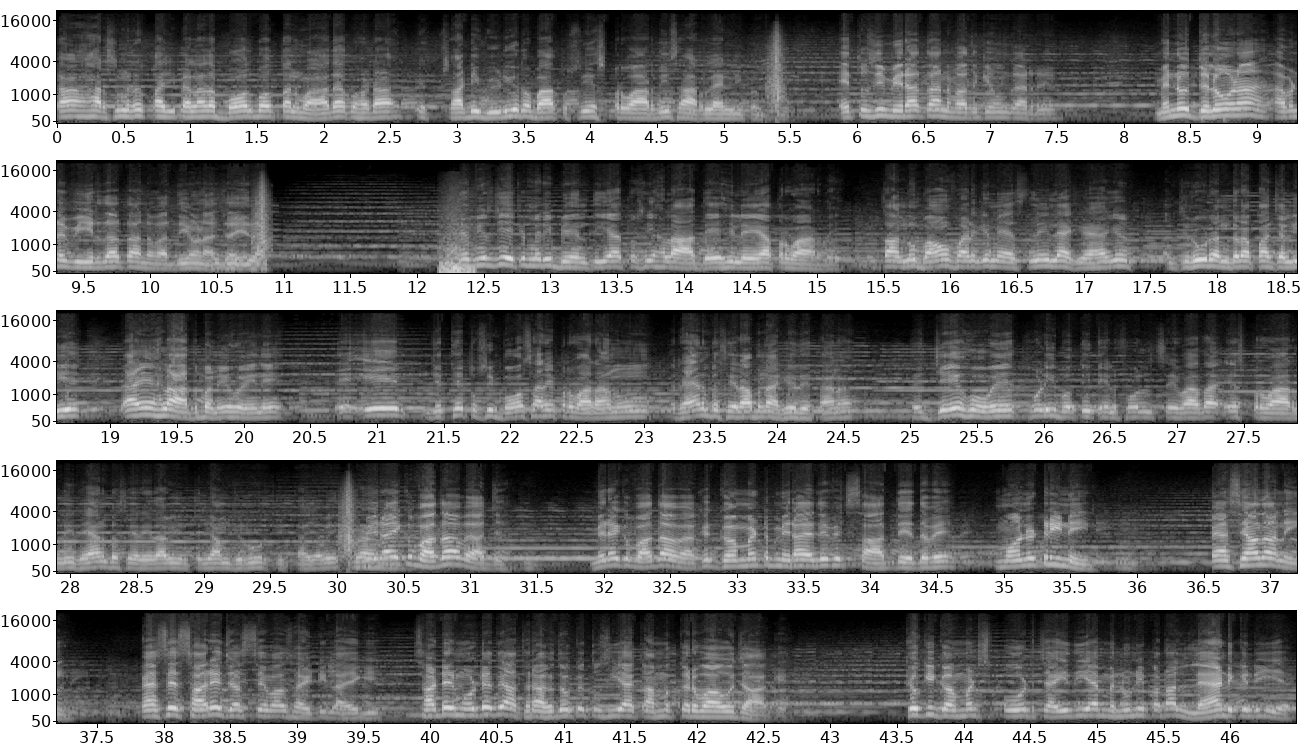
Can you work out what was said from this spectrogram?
ਤਾਂ ਹਰਸਿਮਰਤ ਭਾਜੀ ਪਹਿਲਾਂ ਤਾਂ ਬਹੁਤ ਬਹੁਤ ਧੰਨਵਾਦ ਹੈ ਤੁਹਾਡਾ। ਇਹ ਸਾਡੀ ਵੀਡੀਓ ਤੋਂ ਬਾਅਦ ਤੁਸੀਂ ਇਸ ਪਰਿਵਾਰ ਦੀ ਸਾਰ ਲੈਣ ਲਈ ਪਹੁੰਚੇ। ਇਹ ਤੁਸੀਂ ਮੇਰਾ ਧੰਨਵਾਦ ਕਿਉਂ ਕਰ ਰਹੇ ਹੋ? ਮੈਨੂੰ ਦਿਲੋਂ ਨਾ ਆਪਣੇ ਵੀਰ ਦਾ ਧੰਨਵਾਦੀ ਹੋਣਾ ਚਾਹੀਦਾ। ਤੇ ਵੀਰ ਜੀ ਇੱਕ ਮੇਰੀ ਬੇਨਤੀ ਹੈ ਤੁਸੀਂ ਹਾਲਾਤ ਦੇਖ ਹੀ ਲਏ ਆ ਪਰਿਵਾਰ ਦੇ। ਤੁਹਾਨੂੰ ਬਾਹੋਂ ਫੜ ਕੇ ਮੈਂ ਇਸ ਲਈ ਲੈ ਕੇ ਆਇਆ ਕਿ ਜ਼ਰੂਰ ਅੰਦਰ ਆਪਾਂ ਚੱਲੀਏ। ਇਹ ਹਾਲਾਤ ਬਣੇ ਹੋਏ ਨੇ। ਤੇ ਇਹ ਜਿੱਥੇ ਤੁਸੀਂ ਬਹੁਤ ਸਾਰੇ ਪਰਿਵਾਰਾਂ ਨੂੰ ਰਹਿਣ ਬਸੇਰਾ ਬਣਾ ਕੇ ਦਿੱਤਾ ਨਾ ਤੇ ਜੇ ਹੋਵੇ ਥੋੜੀ ਬਹੁਤੀ ਤਿਲ ਫੁੱਲ ਸੇਵਾ ਦਾ ਇਸ ਪਰਿਵਾਰ ਲਈ ਰਹਿਣ ਬਸੇਰੇ ਦਾ ਵੀ ਇੰਤਜ਼ਾਮ ਜ਼ਰੂਰ ਕੀਤਾ ਜਾਵੇ। ਮੇਰਾ ਇੱਕ ਵਾਅਦਾ ਹੋਇਆ ਅੱਜ। ਮੇਰਾ ਇੱਕ ਵਾਅਦਾ ਹੋਇਆ ਕਿ ਗਵਰਨਮੈਂਟ ਮੇਰਾ ਇਹਦੇ ਵਿੱਚ ਸਾਥ ਦੇ ਦੇਵੇ ਮੋਨਿਟਰੀ ਨਹੀਂ ਪੈਸਿਆਂ ਦਾ ਨਹੀਂ। ਪੈਸੇ ਸਾਰੇ ਜਸ ਸੇਵਾ ਸੁਸਾਇਟੀ ਲਾਏਗੀ। ਸਾਡੇ ਮੋਢੇ ਤੇ ਹੱਥ ਰੱਖ ਦਿਓ ਕਿ ਤੁਸੀਂ ਇਹ ਕੰਮ ਕਰਵਾਓ ਜਾ ਕੇ। ਕਿਉਂਕਿ ਗਵਰਨਮੈਂਟ ਸਪੋਰਟ ਚਾਹੀਦੀ ਹੈ ਮੈਨੂੰ ਨਹੀਂ ਪਤਾ ਲੈਂਡ ਕਿਹਦੀ ਹੈ।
